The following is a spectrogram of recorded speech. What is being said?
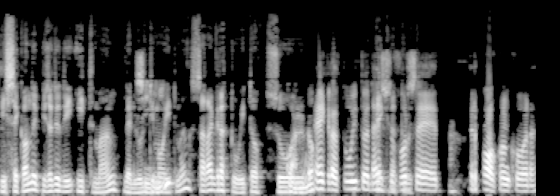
Il secondo episodio di Hitman, dell'ultimo Sì. Hitman, sarà gratuito sul... Quando? È gratuito adesso, È gratuito. forse per poco ancora.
